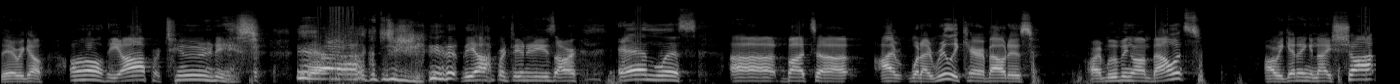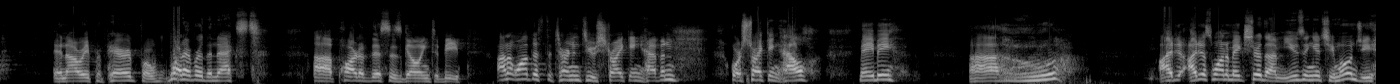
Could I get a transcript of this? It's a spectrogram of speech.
There we go. Oh, the opportunities. Yeah, the opportunities are endless. Uh, but uh, I, what I really care about is are we moving on balance? Are we getting a nice shot? And are we prepared for whatever the next uh, part of this is going to be? I don't want this to turn into striking heaven or striking hell, maybe. Uh, I, I just want to make sure that I'm using Ichimonji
